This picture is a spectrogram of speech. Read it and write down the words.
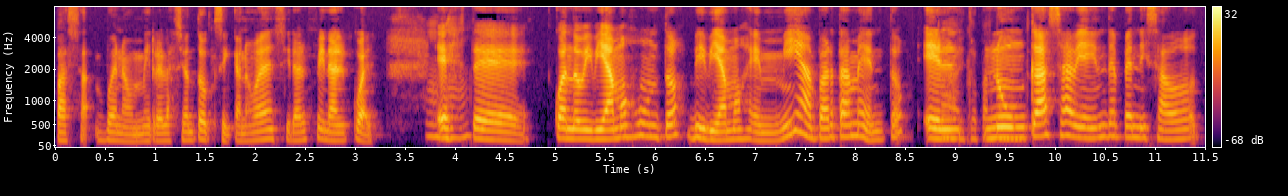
pasa, bueno, mi relación tóxica, no voy a decir al final cuál. Este, cuando vivíamos juntos, vivíamos en mi apartamento. Él apartamento. nunca se había independizado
